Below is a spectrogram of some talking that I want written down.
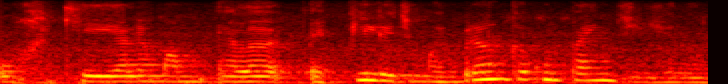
porque ela é, uma, ela é filha de mãe branca com pai indígena.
